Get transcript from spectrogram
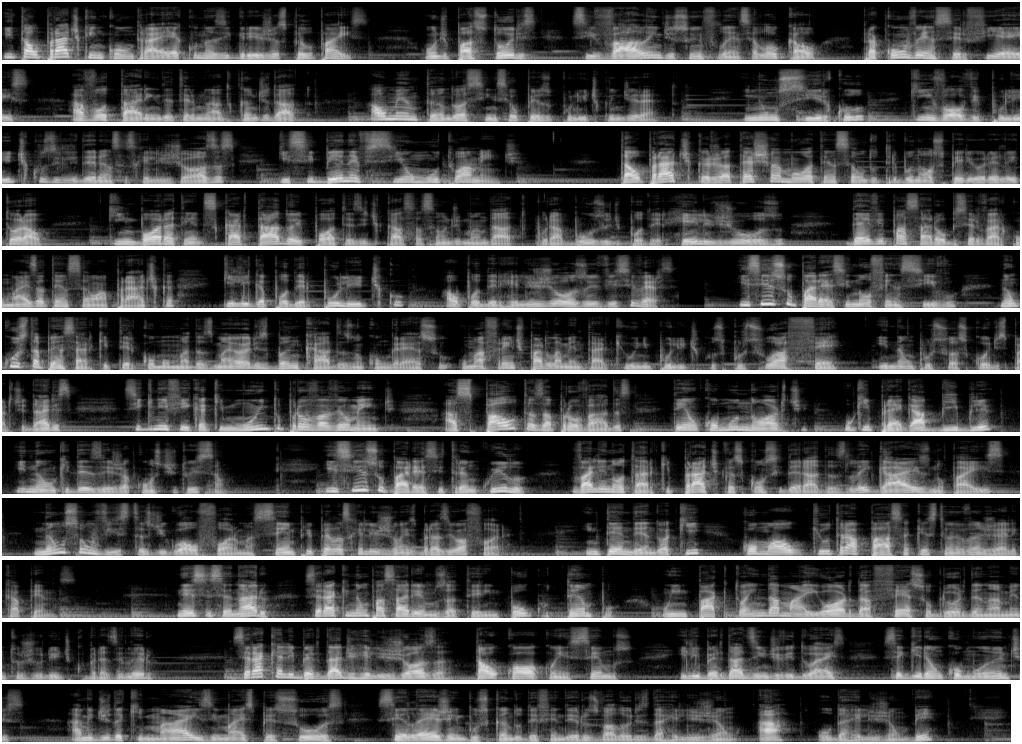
E tal prática encontra eco nas igrejas pelo país, onde pastores se valem de sua influência local para convencer fiéis a votarem em determinado candidato, aumentando assim seu peso político indireto. Em um círculo que envolve políticos e lideranças religiosas que se beneficiam mutuamente. Tal prática já até chamou a atenção do Tribunal Superior Eleitoral, que, embora tenha descartado a hipótese de cassação de mandato por abuso de poder religioso, deve passar a observar com mais atenção a prática que liga poder político ao poder religioso e vice-versa. E se isso parece inofensivo, não custa pensar que ter como uma das maiores bancadas no Congresso uma frente parlamentar que une políticos por sua fé e não por suas cores partidárias significa que, muito provavelmente, as pautas aprovadas tenham como norte o que prega a Bíblia e não o que deseja a Constituição. E se isso parece tranquilo, vale notar que práticas consideradas legais no país não são vistas de igual forma sempre pelas religiões Brasil afora, entendendo aqui como algo que ultrapassa a questão evangélica apenas. Nesse cenário, será que não passaremos a ter em pouco tempo um impacto ainda maior da fé sobre o ordenamento jurídico brasileiro? Será que a liberdade religiosa, tal qual a conhecemos, e liberdades individuais seguirão como antes, à medida que mais e mais pessoas se elegem buscando defender os valores da religião A ou da religião B?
